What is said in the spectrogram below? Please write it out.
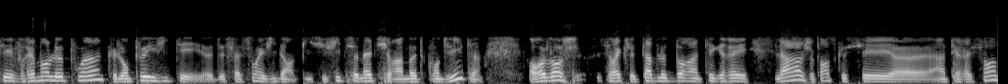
c'est vraiment le point que l'on peut éviter euh, de façon évidente. il suffit de se mettre sur un mode conduite. En revanche, c'est vrai que le tableau de bord intégré, là, je pense que c'est euh, intéressant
